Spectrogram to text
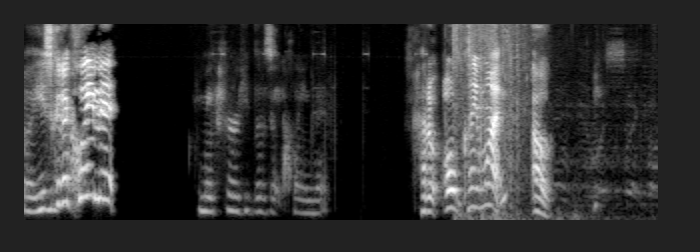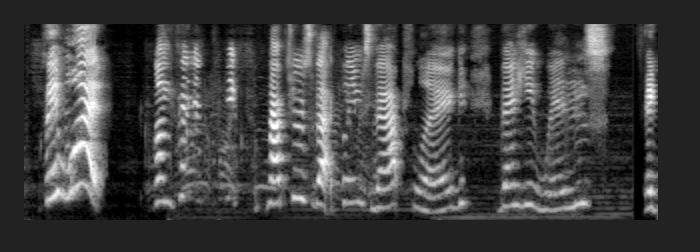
Oh, he's gonna claim it. Make sure he doesn't claim it. How do? Oh, claim what? Oh, claim what? Um, if he captures that, claims that flag, then he wins. I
